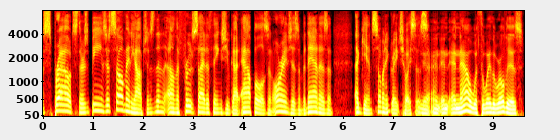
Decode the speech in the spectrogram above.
sprouts, there's beans. There's so many options. And then on the fruit side of things, you've got apples and oranges and bananas, and again, so many great choices. Yeah, and, and and now with the way the world is,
